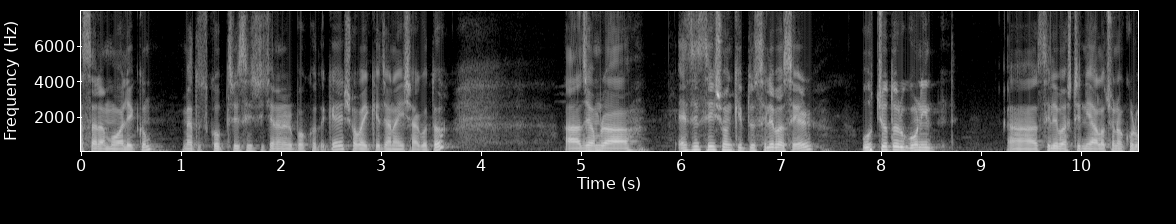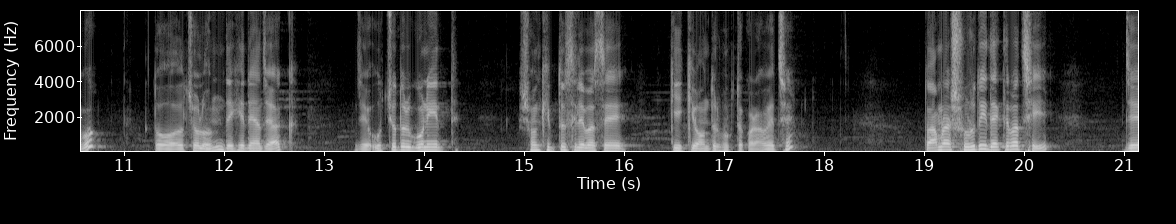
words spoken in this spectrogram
আসসালামু আলাইকুম। ম্যাথোস্কোপ থ্রি সিক্সটি চ্যানেলের পক্ষ থেকে সবাইকে জানাই স্বাগত। আজ আমরা এসএসসি সংক্ষিপ্ত সিলেবাসের উচ্চতর গণিত সিলেবাসটি নিয়ে আলোচনা করব। তো চলুন দেখে নেওয়া যাক যে উচ্চতর গণিত সংক্ষিপ্ত সিলেবাসে কী কী অন্তর্ভুক্ত করা হয়েছে। তো আমরা শুরুতেই দেখতে পাচ্ছি যে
